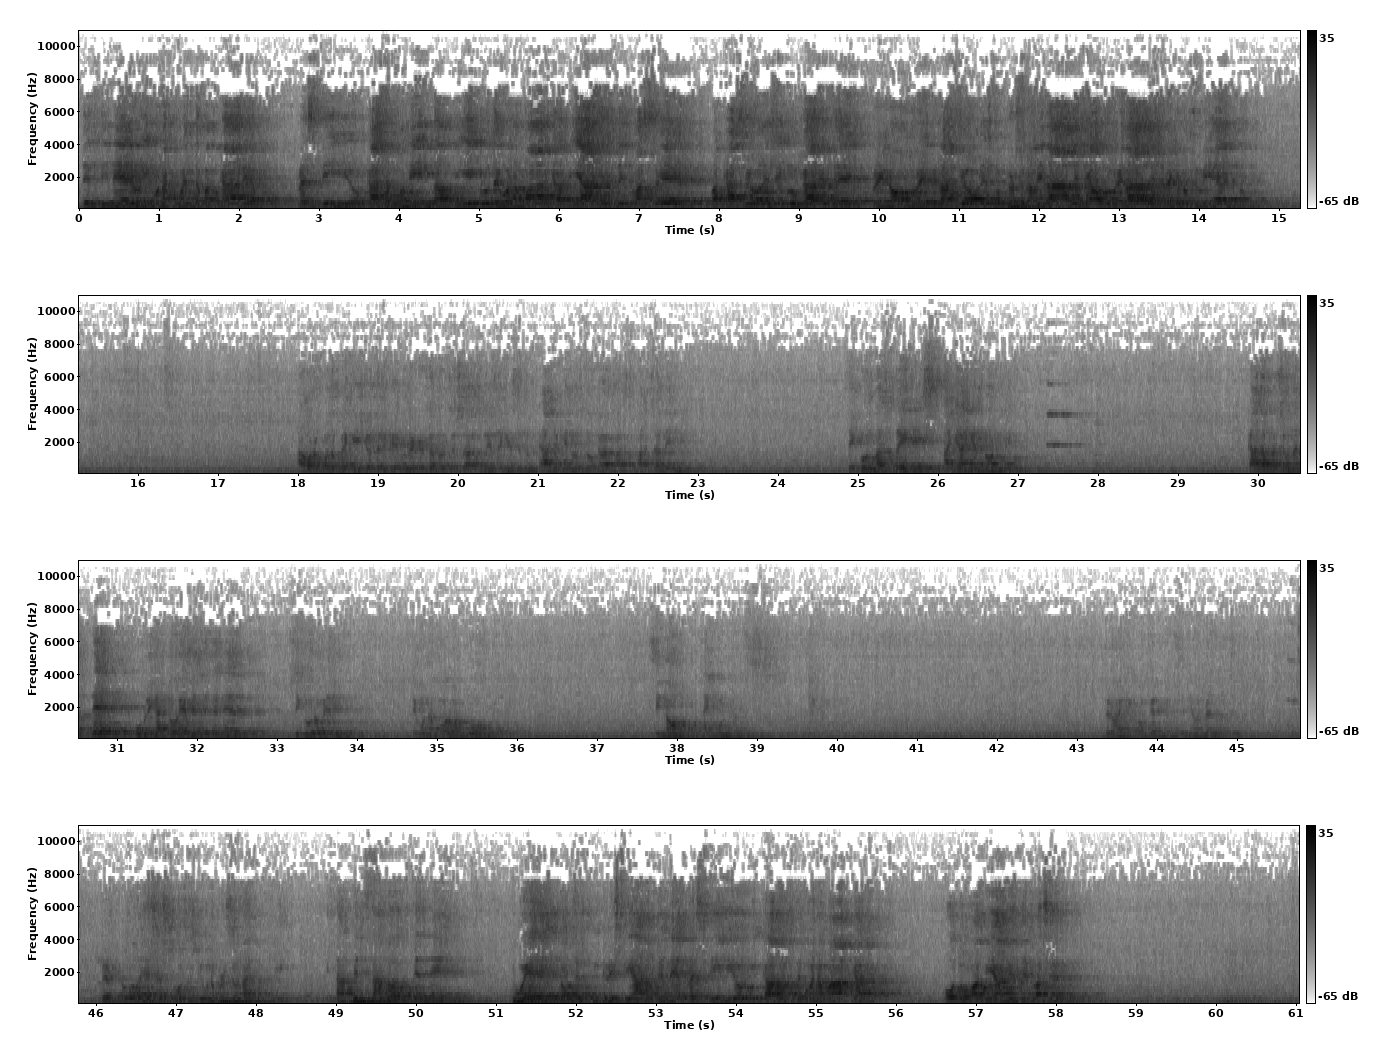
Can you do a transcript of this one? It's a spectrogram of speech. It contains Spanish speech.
del dinero en una cuenta bancaria, prestigio, casa bonita, vehículos de buena marca, viajes de placer, vacaciones en lugares de renombre, relaciones con personalidades, de autoridades, de reconocimiento. Ahora cuando ve que yo tengo que regresar a los Estados Unidos en este año que nos toca salir, según las leyes allá en el norte, cada persona debe obligatoriamente tener seguro médico, de una forma u otra. Si no, hay multas. Pero hay que confiar en el Señor, ¿verdad? Pero todas esas cosas que una persona está pensando tener, ¿puede entonces un cristiano tener prestigio y carros de buena marca o tomar viajes de placer?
